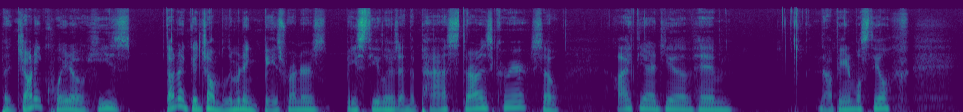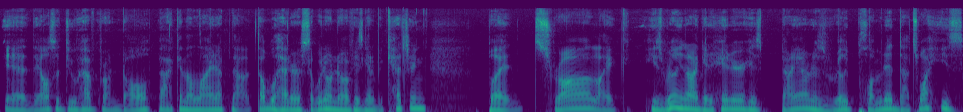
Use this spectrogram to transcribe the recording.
but Johnny Cueto, he's done a good job limiting base runners, base stealers in the past throughout his career. So I like the idea of him not being able to steal. And they also do have Grandal back in the lineup now, doubleheader. So we don't know if he's going to be catching, but Straw, like he's really not a good hitter. His batting average is really plummeted. That's why he's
